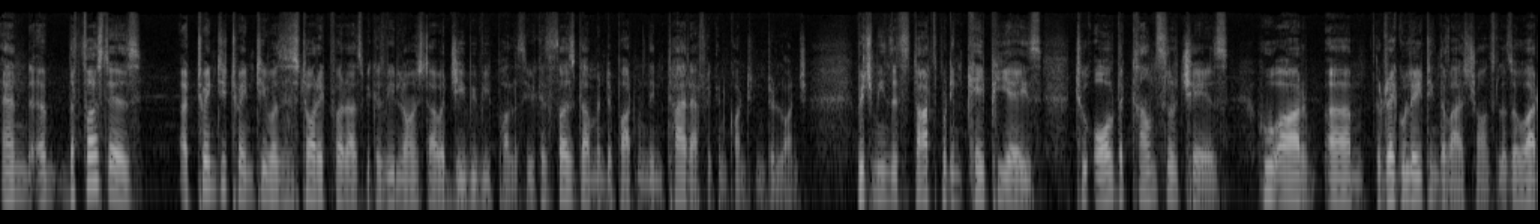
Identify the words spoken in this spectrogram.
And um, the first is uh, 2020 was historic for us because we launched our GBV policy, because first government department the entire African continent to launch, which means it starts putting KPAs to all the council chairs who are um, regulating the vice chancellors, who are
